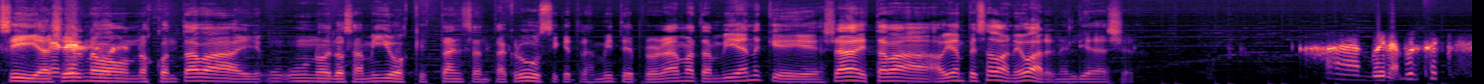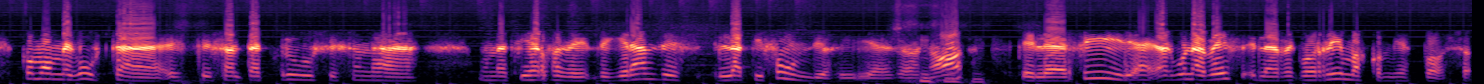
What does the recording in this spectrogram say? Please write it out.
Sí, ayer nos contaba eh, uno de los amigos que está en Santa Cruz y que transmite el programa también que ya estaba había empezado a nevar en el día de ayer. Ah, bueno, pues como me gusta este Santa Cruz, es una una tierra de, grandes latifundios, diría yo, ¿no? la, sí, alguna vez la recorrimos con mi esposo.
